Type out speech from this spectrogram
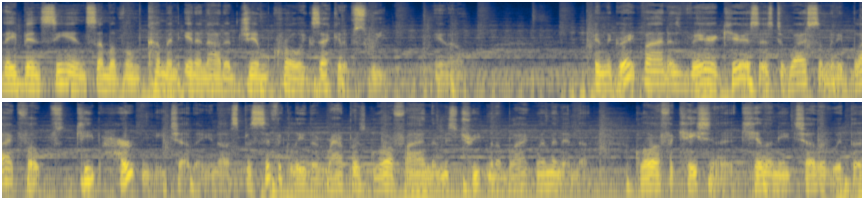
they've been seeing some of them coming in and out of Jim Crow executive suite, you know. And the grapevine is very curious as to why so many black folks keep hurting each other, you know, specifically the rappers glorifying the mistreatment of black women and the glorification of killing each other with the,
